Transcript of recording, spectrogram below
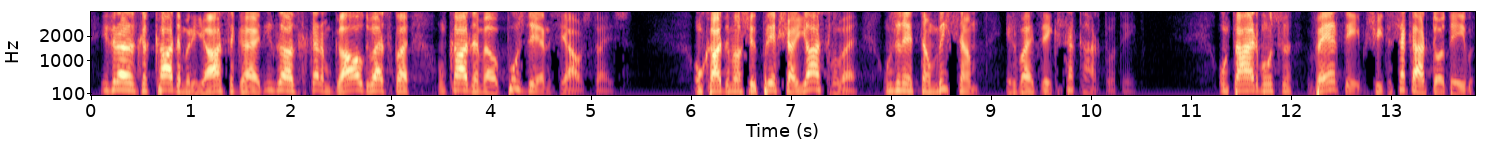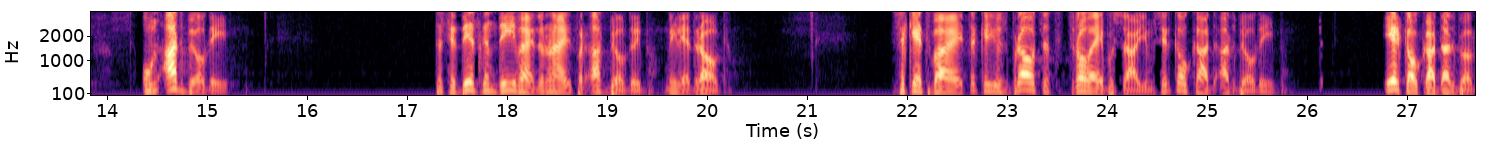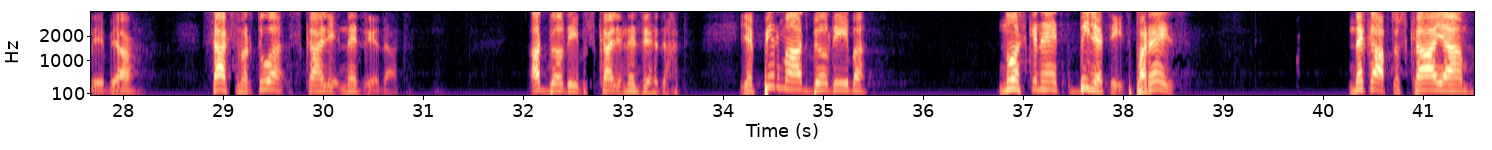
Izrādās, ka kādam ir jāsagaida, izrādās, ka kādam galdu vēsklē un kādam vēl pusdienas jāuztais un kādam no šeit priekšā jāslavē. Un, ziniet, tam visam ir vajadzīga sakārtotība. Un tā ir mūsu vērtība, šī sakārtotība un atbildība. Tas ir diezgan dīvaini runājot par atbildību, mīļie draugi. Sakiet, vai tad, kad jūs braucat trolēbusā, jums ir kaut kāda atbildība? Ir kaut kāda atbildība, jā? Sāksim ar to skaļi nedziedāt. Atbildība skaļi nedziedāt. Ja pirmā atbildība noskanēt biļetīti, pareizi. Nekāpt uz kājām,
